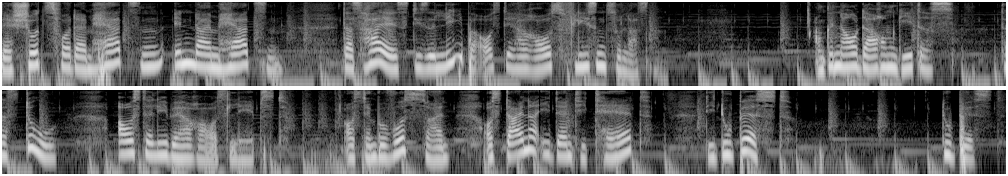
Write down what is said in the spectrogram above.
der Schutz vor deinem Herzen, in deinem Herzen. Das heißt, diese Liebe aus dir heraus fließen zu lassen. Und genau darum geht es, dass du aus der Liebe heraus lebst. Aus dem Bewusstsein, aus deiner Identität, die du bist. Du bist.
